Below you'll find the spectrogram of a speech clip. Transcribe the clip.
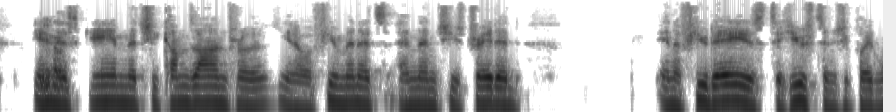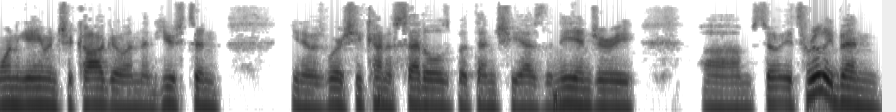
in yep. this game that she comes on for you know a few minutes, and then she's traded in a few days to Houston. She played one game in Chicago, and then Houston, you know, is where she kind of settles. But then she has the knee injury, um, so it's really been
